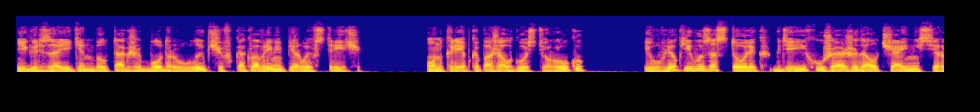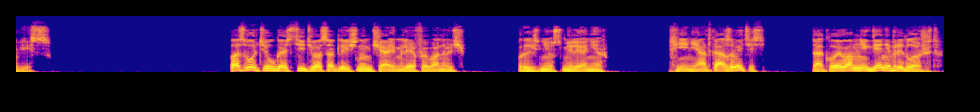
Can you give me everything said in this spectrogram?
Игорь Заикин был так же бодр и улыбчив, как во время первой встречи. Он крепко пожал гостю руку и увлек его за столик, где их уже ожидал чайный сервиз. «Позвольте угостить вас отличным чаем, Лев Иванович», — произнес миллионер. «И не отказывайтесь. Такой вам нигде не предложат».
